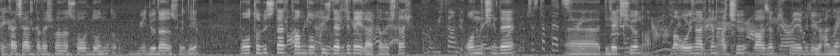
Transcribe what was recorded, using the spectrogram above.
Birkaç arkadaş bana sordu onu da videoda da söyleyeyim. Bu otobüsler tam Aubrey and I 900 moved derece değil arkadaşlar. a Onun that Eee street. direksiyonla oynarken açı bazen tutmayabiliyor. Hani.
